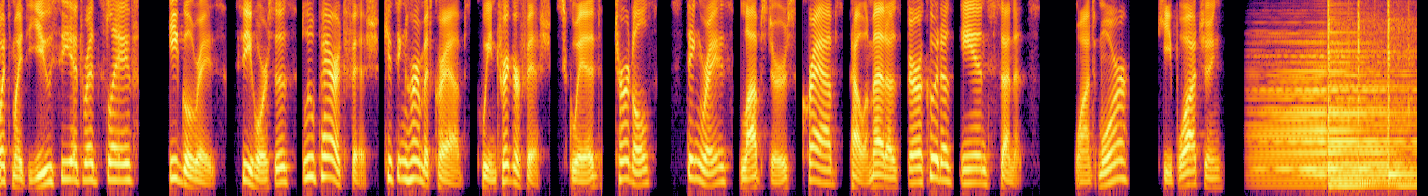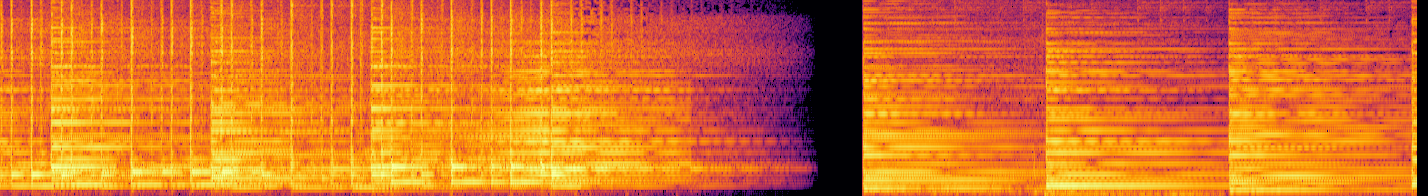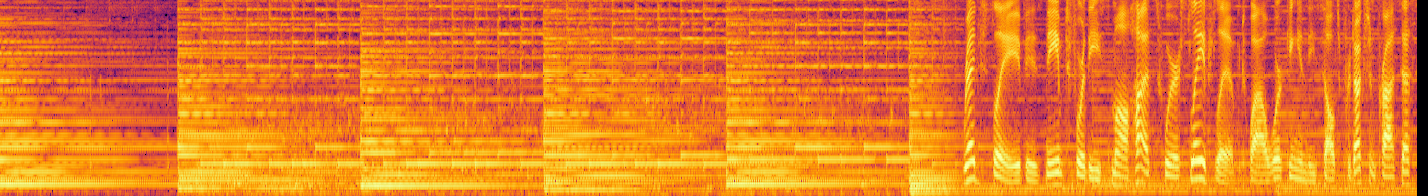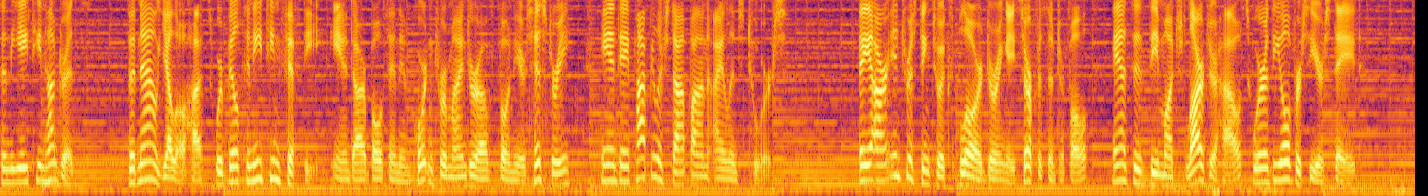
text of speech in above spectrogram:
What might you see at Red Slave? Eagle rays, seahorses, blue parrotfish, kissing hermit crabs, queen triggerfish, squid, turtles, stingrays, lobsters, crabs, palometas, barracudas, and sennets. Want more? Keep watching. Red Slave is named for the small huts where slaves lived while working in the salt production process in the 1800s. The now yellow huts were built in 1850 and are both an important reminder of Bonaire's history and a popular stop on island tours. They are interesting to explore during a surface interval, as is the much larger house where the overseer stayed.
